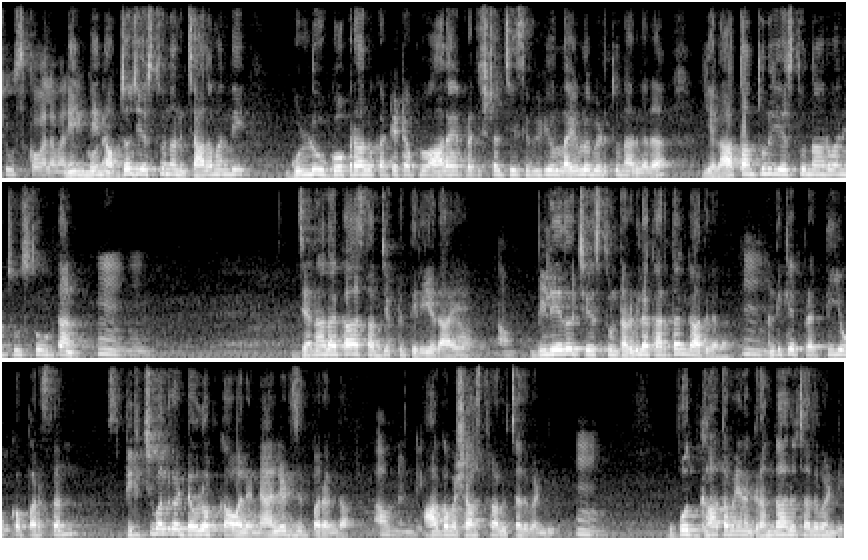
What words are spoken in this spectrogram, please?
చూసుకోవాలి నేను. అబ్జర్వ్ చేస్తున్నాను. చాలామంది గుళ్ళు గోపురాలు కట్టేటప్పుడు ఆలయ ప్రతిష్టలు చేసే వీడియో లైవ్లో పెడుతున్నారు కదా. ఎలా తంతులు చేస్తున్నారు అని చూస్తూ ఉంటాను. జనాలకా సబ్జెక్టు తెలియదాయే. వీళ్ళేదో చేస్తుంటారు. వీళ్ళకి అర్థం కాదు కదా. అందుకే ప్రతి ఒక్క పర్సన్ స్పిరిచువల్గా డెవలప్ కావాలి నాలెడ్జ్ పరంగా. అవునండి. ఆగమ శాస్త్రాలు చదవండి. ఉపోద్ఘాతమైన గ్రంథాలు చదవండి.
